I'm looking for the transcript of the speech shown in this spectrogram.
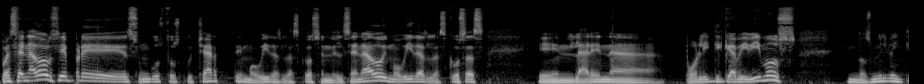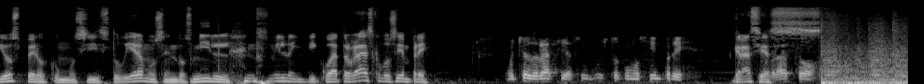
Pues senador, siempre es un gusto escucharte, movidas las cosas en el Senado y movidas las cosas en la arena política. Vivimos en 2022, pero como si estuviéramos en, 2000, en 2024. Gracias como siempre. Muchas gracias, un gusto como siempre. Gracias. Un abrazo.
